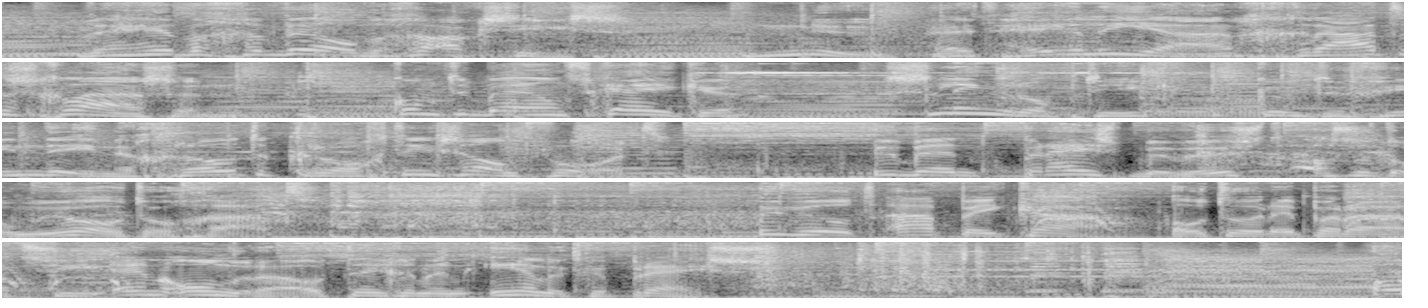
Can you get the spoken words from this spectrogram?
Wij hebben geweldige acties. Nu het hele jaar gratis glazen. Komt u bij ons kijken? Slingeroptiek kunt u vinden in de grote krocht in Zandvoort. U bent prijsbewust als het om uw auto gaat. U wilt APK, autoreparatie en onderhoud tegen een eerlijke prijs.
